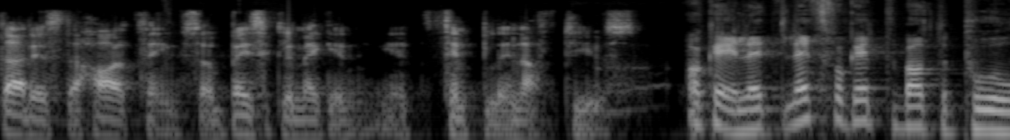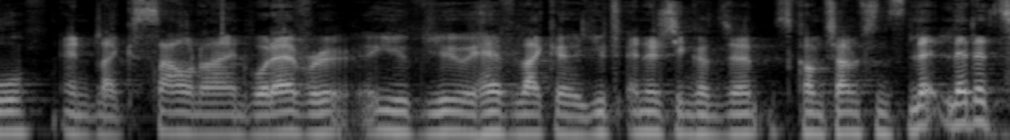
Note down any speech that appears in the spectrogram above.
that is the hard thing. So basically making it simple enough to use okay, let, let's forget about the pool and like sauna and whatever. You, you have like a huge energy consumption. Let, let it,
